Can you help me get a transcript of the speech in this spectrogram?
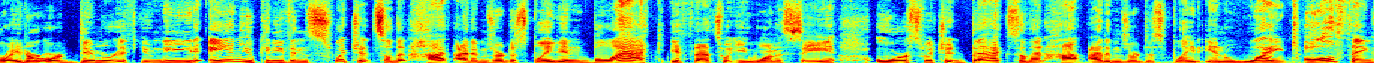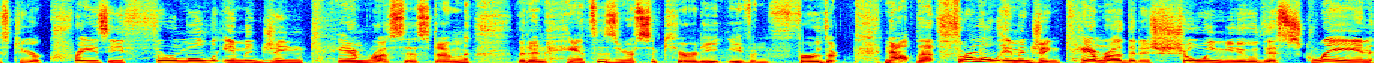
brighter or dimmer if you need, and you can even switch it so that hot items are displayed in black if that's what you want to see, or switch it back so that hot items are displayed in white, all thanks to your crazy thermal imaging camera system that enhances your security even further. Now, that thermal imaging camera that is showing you this screen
